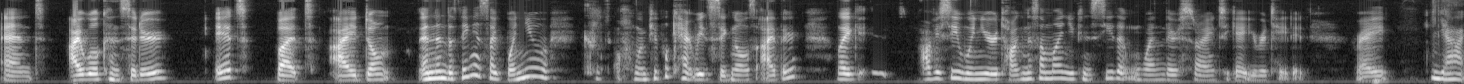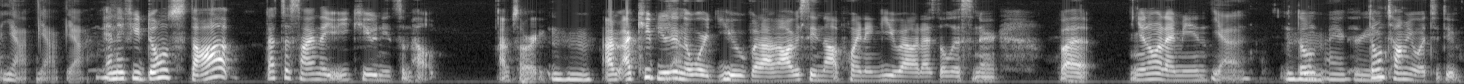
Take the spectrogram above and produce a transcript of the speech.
and I will consider it, but I don't. And then the thing is, like, when you when people can't read signals either, like obviously when you're talking to someone, you can see that when they're starting to get irritated, right? Yeah. Yeah. Yeah. Yeah. And if you don't stop, that's a sign that your EQ needs some help. I'm sorry. Mm-hmm. I'm, I keep using the word you, but I'm obviously not pointing you out as the listener. But you know what I mean? Yeah. Mhm, Don't- I agree. Don't tell me what to do.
